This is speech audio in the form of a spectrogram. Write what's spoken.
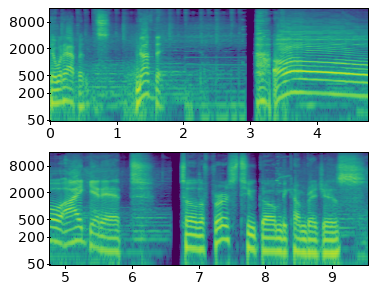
Okay, what happens? Nothing. Oh, I get it. So the first two go and become bridges.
